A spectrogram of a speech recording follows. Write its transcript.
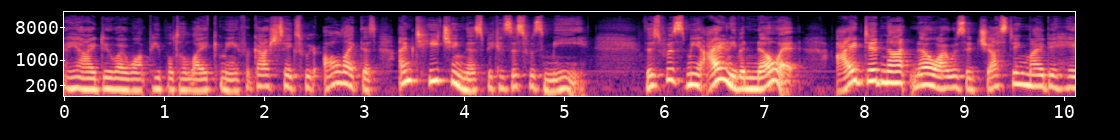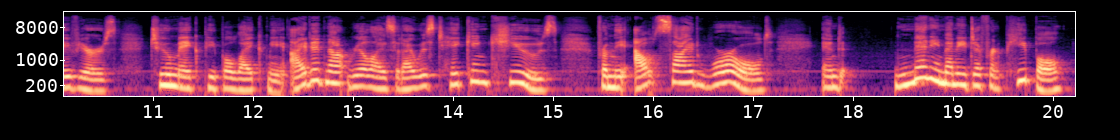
yeah, I do. I want people to like me. For gosh sakes, we're all like this. I'm teaching this because this was me. This was me. I didn't even know it. I did not know I was adjusting my behaviors to make people like me. I did not realize that I was taking cues from the outside world and many, many different people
